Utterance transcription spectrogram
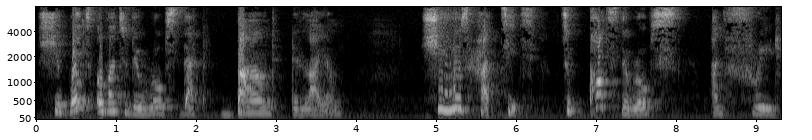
She went over to the ropes that bound the lion. She used her teeth to cut the ropes and freed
